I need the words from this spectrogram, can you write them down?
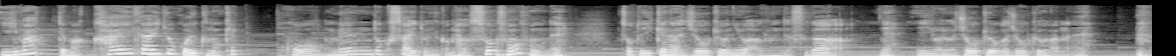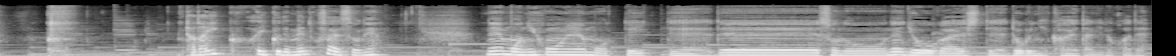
今ってまあ海外旅行行くの結構めんどくさいというか、まあ そもそもね、ちょっと行けない状況にはあるんですが、ね、いろいろ状況が状況なんでね。ただ行くは行くでめんどくさいですよね。ね、もう日本円持って行って、で、そのね、両替してドルに変えたりとかで、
